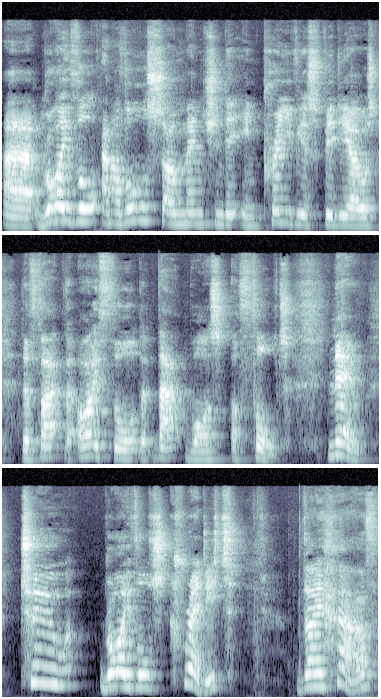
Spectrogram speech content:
uh, rival and I've also mentioned it in previous videos the fact that I thought that that was a fault. Now to Rival's credit they have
